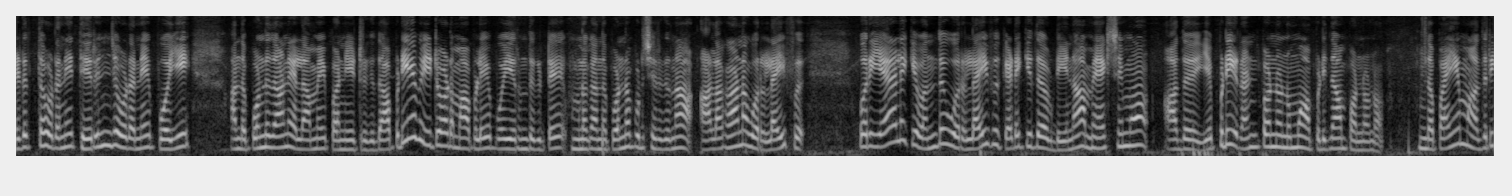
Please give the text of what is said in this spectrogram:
எடுத்த உடனே தெரிஞ்ச உடனே போய் அந்த பொண்ணு தானே எல்லாமே பண்ணிகிட்ருக்குது அப்படியே வீட்டோட மாப்பிள்ளையே போய் இருந்துக்கிட்டு உனக்கு அந்த பொண்ணை பிடிச்சிருக்குன்னா அழகான ஒரு லைஃபு ஒரு ஏழைக்கு வந்து ஒரு லைஃப் கிடைக்குது அப்படின்னா மேக்ஸிமம் அதை எப்படி ரன் பண்ணணுமோ அப்படி தான் பண்ணணும். இந்த பையன் மாதிரி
